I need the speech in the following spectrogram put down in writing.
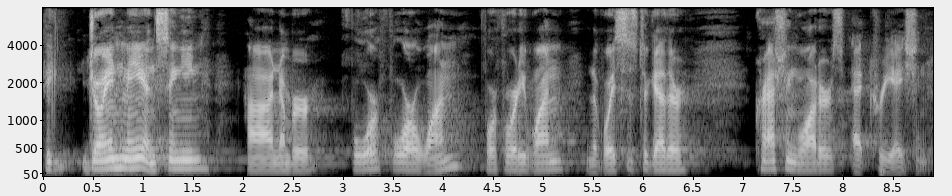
If you join me in singing uh, number 441, 441, and the voices together, Crashing Waters at Creation.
